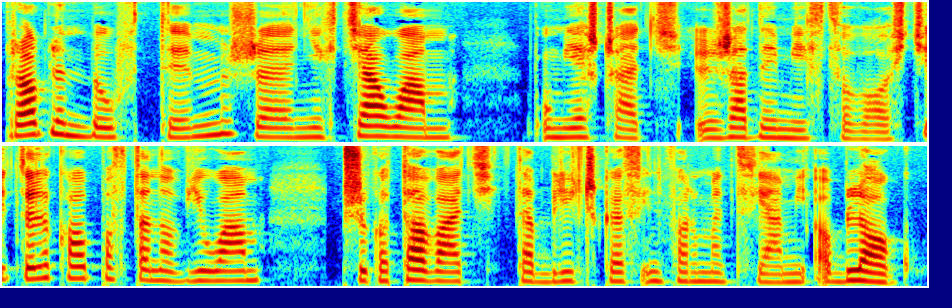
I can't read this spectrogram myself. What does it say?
Problem był w tym, że nie chciałam umieszczać żadnej miejscowości, tylko postanowiłam przygotować tabliczkę z informacjami o blogu.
